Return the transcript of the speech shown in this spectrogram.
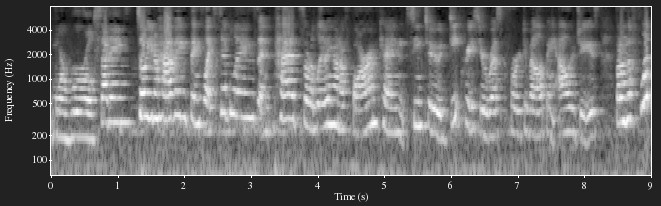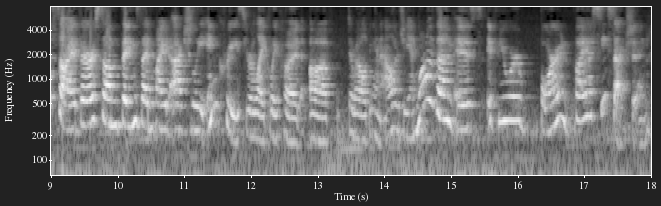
more rural setting So, you know, having things like siblings and pets or living on a farm can seem to decrease your risk for developing allergies. But on the flip side, there are some things that might actually increase your likelihood of developing an allergy. And one of them is if you were born by a C section.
